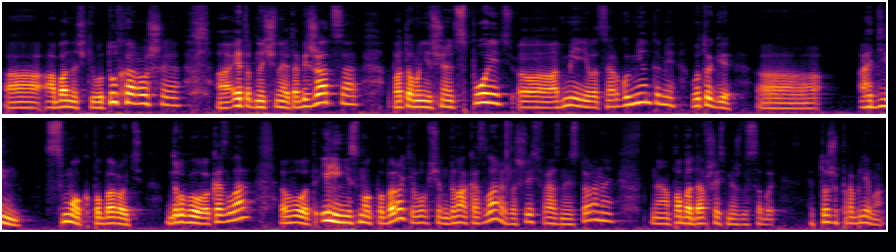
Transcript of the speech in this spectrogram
а, а баночки вот тут хорошие. А этот начинает обижаться, потом они начинают спорить, э, обмениваться аргументами. В итоге э, один смог побороть другого козла, вот, или не смог побороть, в общем, два козла разошлись в разные стороны, а, пободавшись между собой. Это тоже проблема.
